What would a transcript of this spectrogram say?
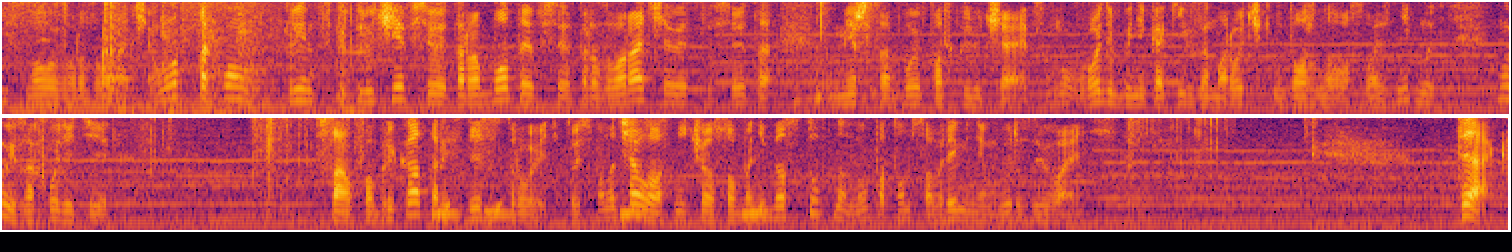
И снова его разворачиваем. Вот в таком, в принципе, ключе все это работает, все это разворачивается, все это между собой подключается. Ну, вроде бы никаких заморочек не должно у вас возникнуть. Ну и заходите в сам фабрикатор и здесь строите. То есть поначалу у вас ничего особо недоступно, но потом со временем вы развиваетесь. Так,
